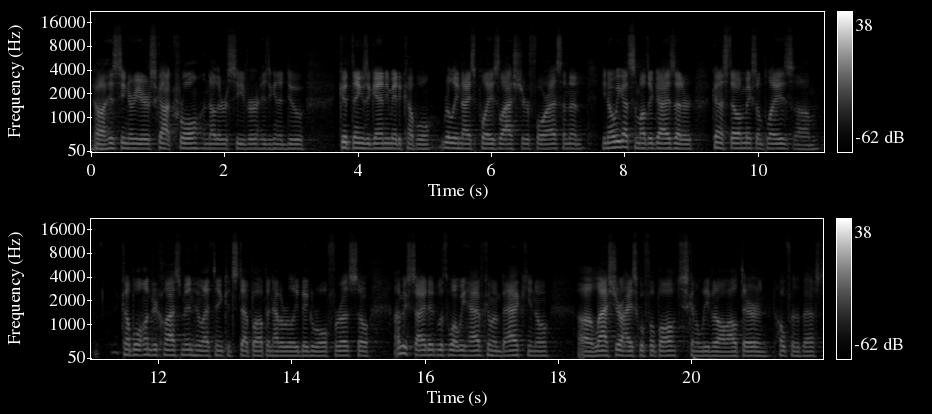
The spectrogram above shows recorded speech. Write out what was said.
mm-hmm. uh, his senior year. Scott Kroll, another receiver, he's going to do good things again. He made a couple really nice plays last year for us. And then, you know, we got some other guys that are to step up and make some plays. Um, a couple underclassmen who I think could step up and have a really big role for us. So I'm excited with what we have coming back. You know, uh, last year high school football, just to leave it all out there and hope for the best.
